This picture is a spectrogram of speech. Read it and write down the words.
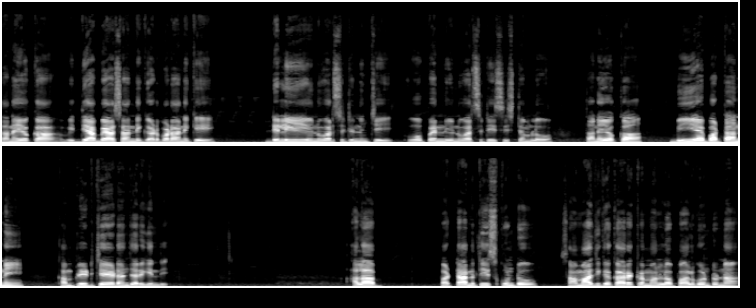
తన యొక్క విద్యాభ్యాసాన్ని గడపడానికి ఢిల్లీ యూనివర్సిటీ నుంచి ఓపెన్ యూనివర్సిటీ సిస్టంలో తన యొక్క బిఏ పట్టాన్ని కంప్లీట్ చేయడం జరిగింది. అలా పట్టాను తీసుకుంటూ సామాజిక కార్యక్రమంలో పాల్గొంటున్న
